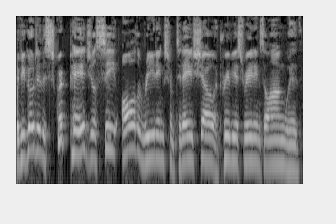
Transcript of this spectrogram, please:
If you go to the script page, you'll see all the readings from today's show and previous readings, along with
